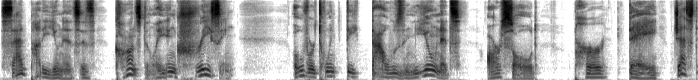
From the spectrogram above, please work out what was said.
sad putty units is constantly increasing. Over 20,000 units are sold per day just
